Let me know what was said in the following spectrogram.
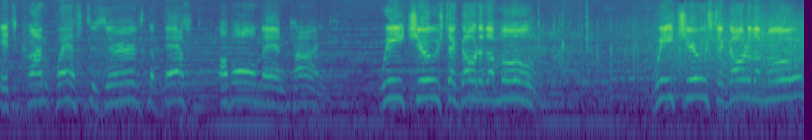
Its conquest deserves the best of all mankind. We choose to go to the moon. We choose to go to the moon.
